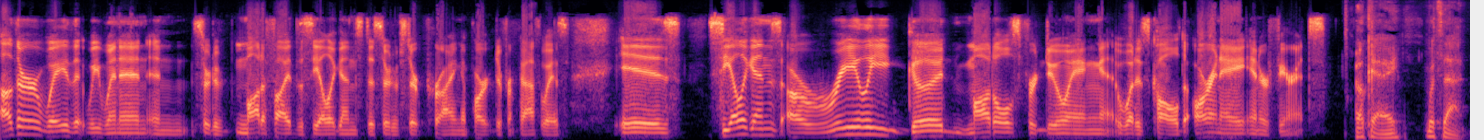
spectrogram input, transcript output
Other way that we went in and sort of modified the C. elegans to sort of start prying apart different pathways is C. elegans are really good models for doing what is called RNA interference. Okay. What's that?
